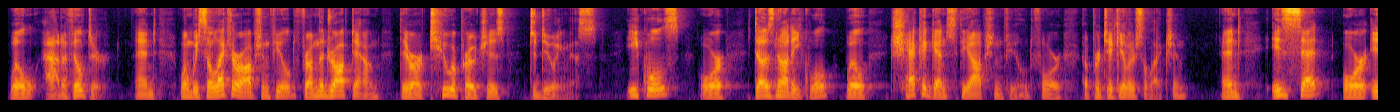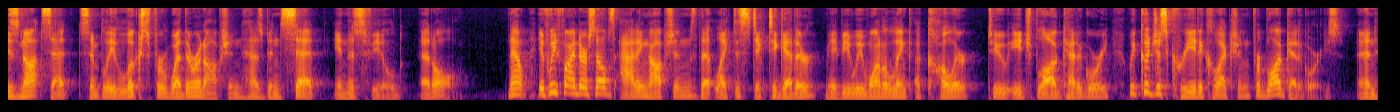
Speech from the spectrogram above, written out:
we'll add a filter. And when we select our option field from the dropdown, there are two approaches to doing this. Equals, or does not equal, will check against the option field for a particular selection, and is set or is not set simply looks for whether an option has been set in this field at all. Now, if we find ourselves adding options that like to stick together, maybe we want to link a color to each blog category, we could just create a collection for blog categories. And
